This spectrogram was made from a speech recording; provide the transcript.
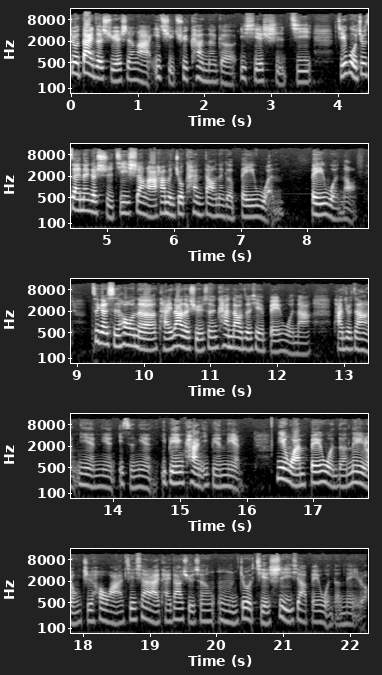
就带着学生啊，一起去看那个一些史迹。结果就在那个史迹上啊，他们就看到那个碑文，碑文哦。这个时候呢，台大的学生看到这些碑文啊，他就这样念念，一直念，一边看一边念。念完碑文的内容之后啊，接下来台大学生嗯就解释一下碑文的内容。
